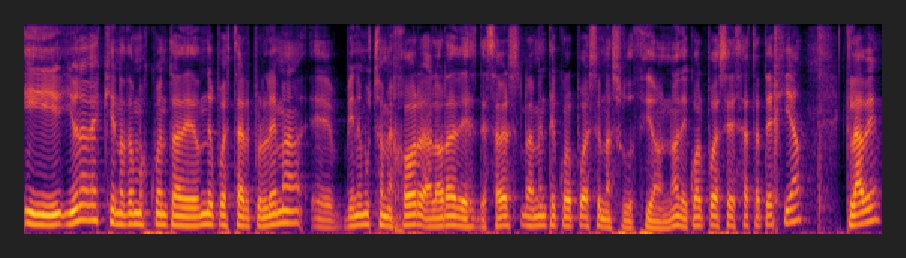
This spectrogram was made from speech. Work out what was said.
Y, una vez que nos damos cuenta de dónde puede estar el problema, eh, viene mucho mejor a la hora de, saber realmente cuál puede ser una solución, ¿no? De cuál puede ser esa estrategia clave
